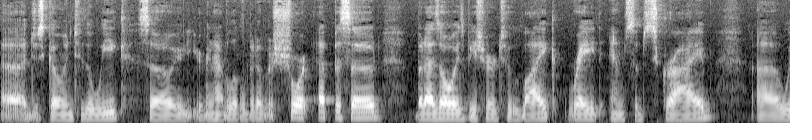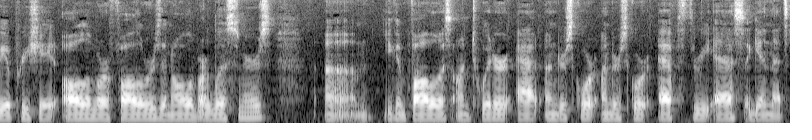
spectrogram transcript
uh, just go into the week. So you're going to have a little bit of a short episode, but as always, be sure to like, rate, and subscribe. Uh, we appreciate all of our followers and all of our listeners. Um, you can follow us on Twitter at underscore underscore F3S. Again, that's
